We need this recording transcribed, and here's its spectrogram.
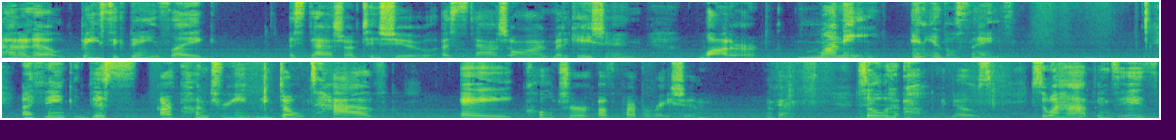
I don't know, basic things like a stash on tissue, a stash on medication, water, money, any of those things. I think this, our country, we don't have a culture of preparation. Okay. So, oh, my nose. So, what happens is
